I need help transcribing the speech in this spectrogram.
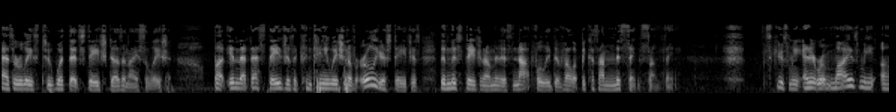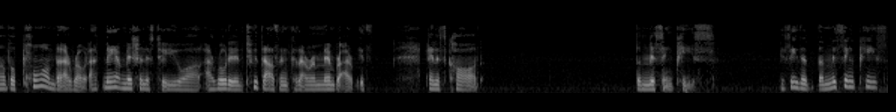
as it relates to what that stage does in isolation. But in that that stage is a continuation of earlier stages, then this stage that I'm in is not fully developed because I'm missing something excuse me, and it reminds me of a poem that I wrote. I may have mentioned this to you all. I wrote it in 2000 because I remember I, it's, and it's called "The Missing Piece." It's either the missing piece,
